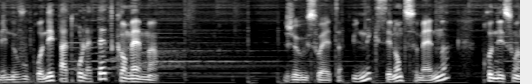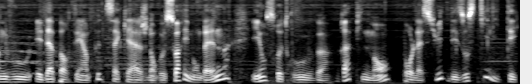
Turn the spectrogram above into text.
mais ne vous prenez pas trop la tête quand même. Je vous souhaite une excellente semaine. Prenez soin de vous et d'apporter un peu de saccage dans vos soirées mondaines, et on se retrouve rapidement pour la suite des hostilités.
